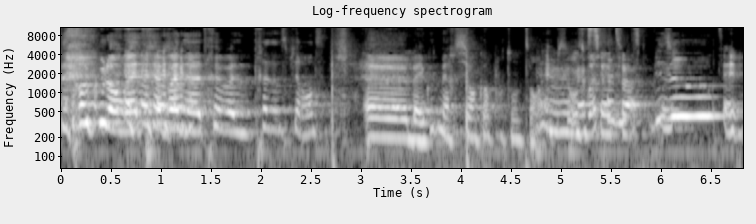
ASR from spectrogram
C'est trop cool en vrai, très bonne, euh, très bonne, très inspirante. Euh, bah écoute, merci encore pour ton temps et puis on se voit très à toi. vite. Bisous. Salut.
